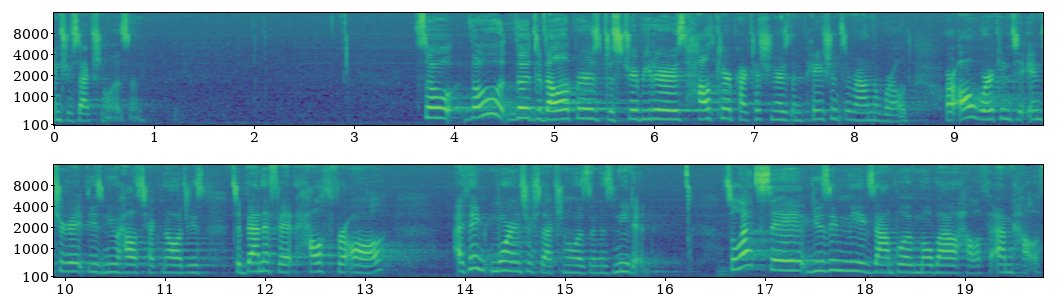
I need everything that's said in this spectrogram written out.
intersectionalism. So, though the developers, distributors, healthcare practitioners, and patients around the world are all working to integrate these new health technologies to benefit health for all, I think more intersectionalism is needed. So let's say, using the example of mobile health, mHealth,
